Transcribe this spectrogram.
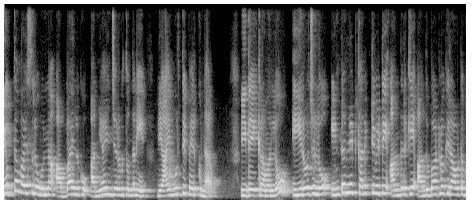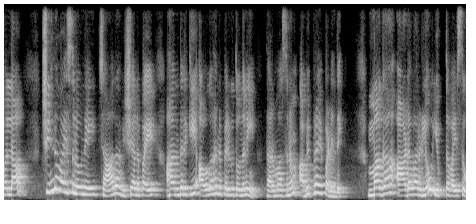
యుక్త వయసులో ఉన్న అబ్బాయిలకు అన్యాయం జరుగుతుందని న్యాయమూర్తి పేర్కొన్నారు. ఇదే క్రమంలో ఈ రోజుల్లో ఇంటర్నెట్ కనెక్టివిటీ అందరికీ అందుబాటులోకి రావటం వల్ల చిన్న వయసులోనే చాలా విషయాలపై అందరికీ అవగాహన పెరుగుతోందని ధర్మాసనం అభిప్రాయపడింది. మగ ఆడవారిలో యుక్త వయసు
